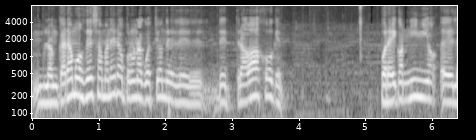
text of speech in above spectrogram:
lo encaramos de esa manera por una cuestión de, trabajo que por ahí con niños eh,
